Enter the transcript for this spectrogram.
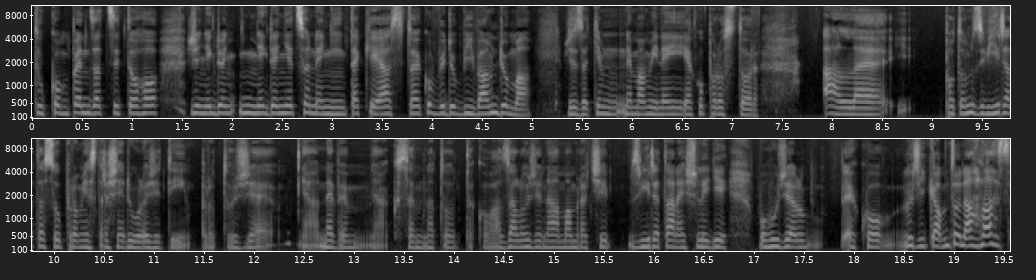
tu kompenzaci toho, že někdo, někde něco není, tak já si to jako vydobývám doma, že zatím nemám jiný jako prostor. Ale Potom zvířata jsou pro mě strašně důležitý, protože já nevím, nějak jsem na to taková založená, mám radši zvířata než lidi. Bohužel, jako říkám to nahlas,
